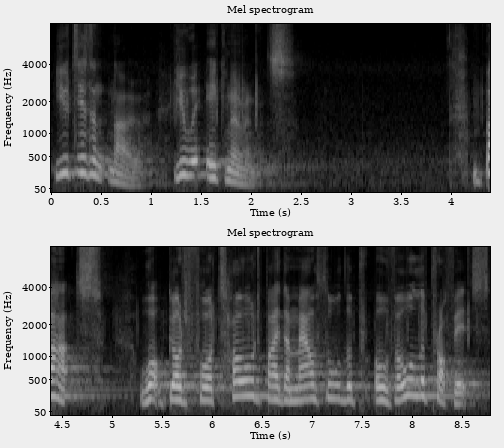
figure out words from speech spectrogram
You didn't know. You were ignorant. but what God foretold by the mouth of all the prophets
